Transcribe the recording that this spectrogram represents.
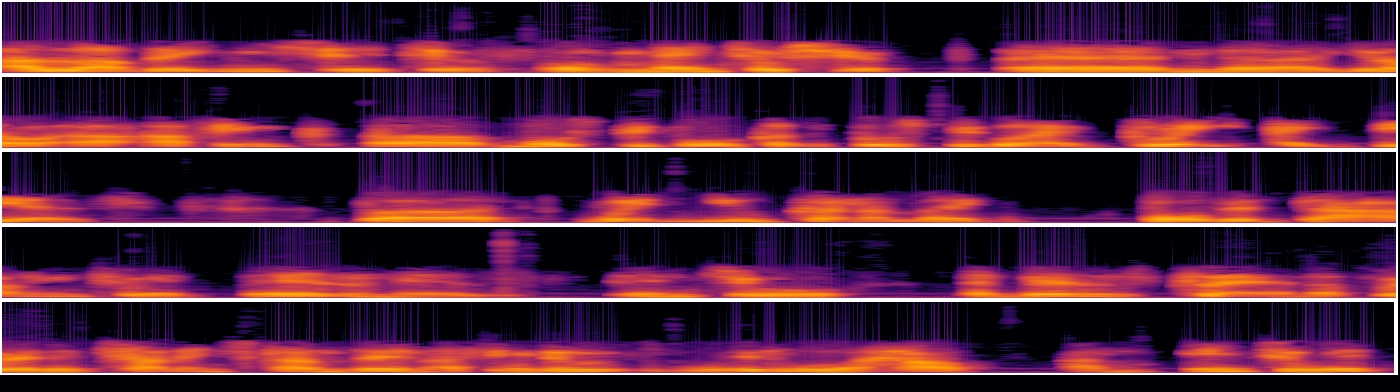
I love the initiative of mentorship, and uh, you know, I, I think uh, most people, because most people have great ideas, but when you kind of like it down into a business, into a business plan, that's where the challenge comes in. I think those, it will help. I'm into it,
